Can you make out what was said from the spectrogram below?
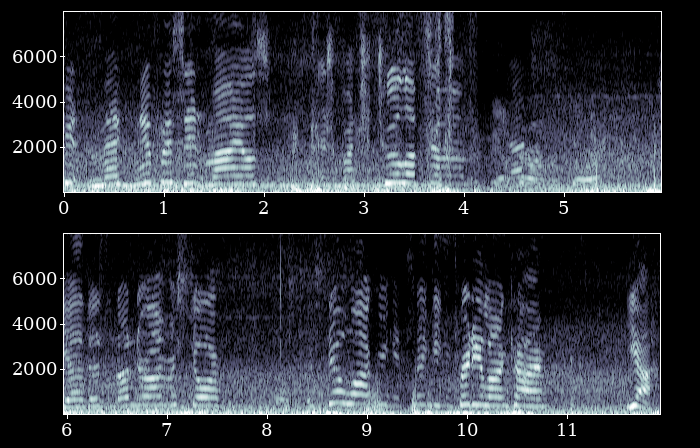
Magnificent, magnificent miles. There's a bunch of tulips. Um, The Under Armour store. yeah, there's an Under Armour store. We're still walking. It's taking a pretty long time. Yeah.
